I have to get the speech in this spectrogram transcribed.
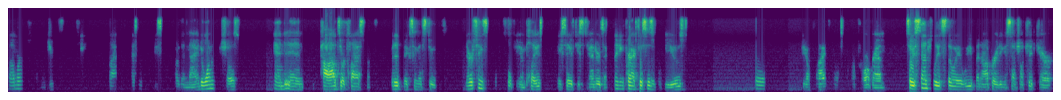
Summer, June 17th. Classes will be More than nine to one ratios and in pods or classrooms, limited mixing of students. Nursing will be in place, Any safety standards and cleaning practices will be used. Be applied to summer program. So essentially, it's the way we've been operating essential kid care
